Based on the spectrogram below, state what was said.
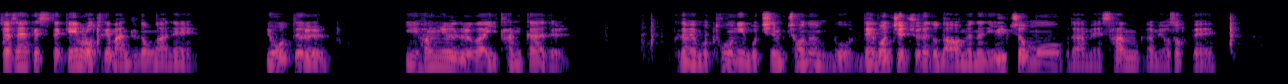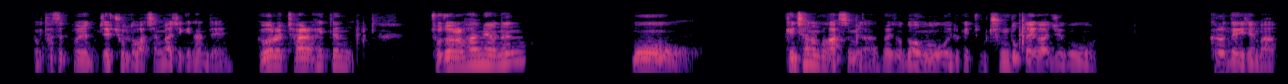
제가 생각했을 때 게임을 어떻게 만들던 간에 요것들을 이 확률들과 이 단가들 그 다음에 뭐 돈이 뭐 지금 저는 뭐 네 번째 줄에도 나오면은 1.5, 그 다음에 3, 그 다음에 6배. 여기 다섯 번째 줄도 마찬가지긴 한데, 그거를 잘 하여튼 조절을 하면은 뭐 괜찮은 것 같습니다. 그래서 너무 이렇게 좀 중독돼가지고 그런데 이제 막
